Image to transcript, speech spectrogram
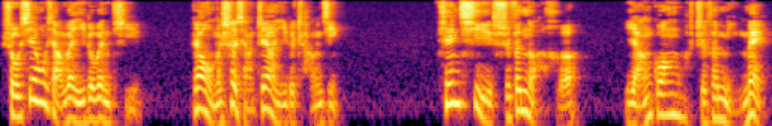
首先，我想问一个问题，让我们设想这样一个场景：天气十分暖和，阳光十分明媚，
